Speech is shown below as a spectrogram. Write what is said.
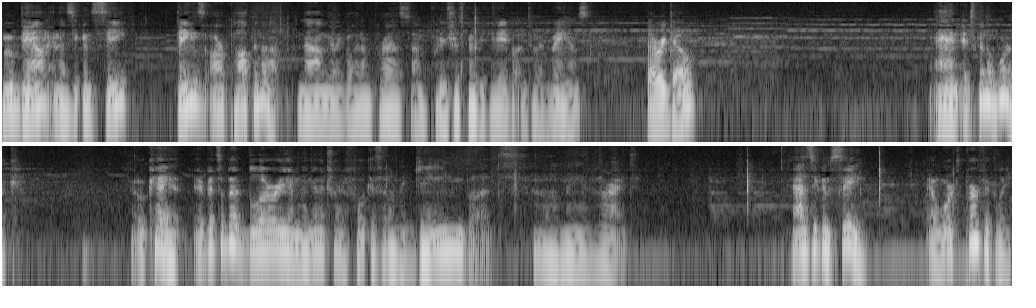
Move down and as you can see, things are popping up. Now I'm going to go ahead and press, I'm pretty sure it's going to be the A button to advance. There we go. And it's going to work. Okay, if it's a bit blurry, I'm going to try to focus it on the game, but, oh man, alright. As you can see, it works perfectly.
